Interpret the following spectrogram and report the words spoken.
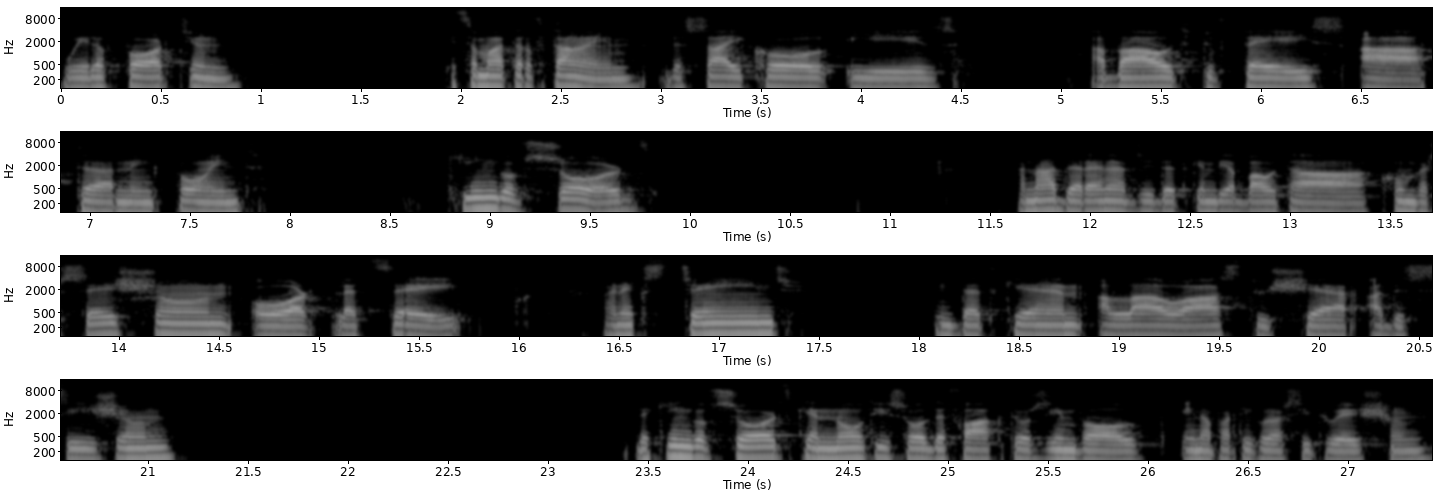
Wheel of Fortune. It's a matter of time. The cycle is about to face a turning point. King of Swords. Another energy that can be about a conversation or, let's say, an exchange that can allow us to share a decision. The King of Swords can notice all the factors involved in a particular situation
